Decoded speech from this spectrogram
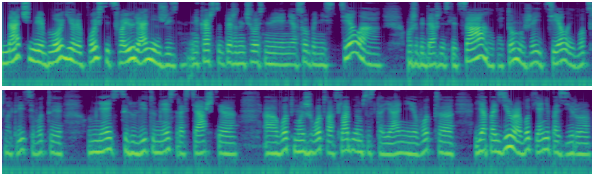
начали блогеры постить свою реальную жизнь. Мне кажется, даже началось не, не особо не с тела, а, может быть, даже с лица, а потом уже и тело. И вот смотрите, вот и у меня есть целлюлит, у меня есть растяжки, а, вот мой живот в ослабленном состоянии, вот а, я позирую, а вот я не позирую.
